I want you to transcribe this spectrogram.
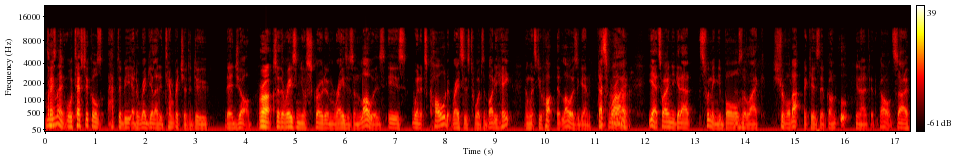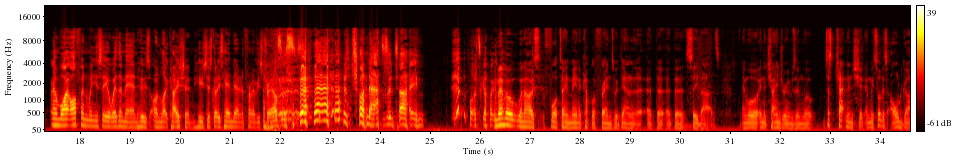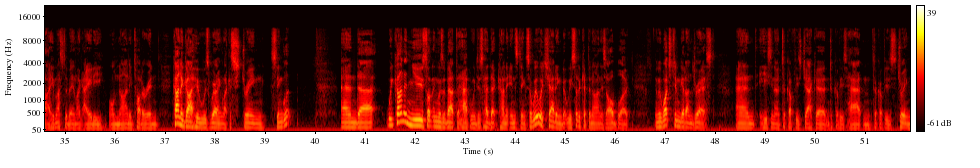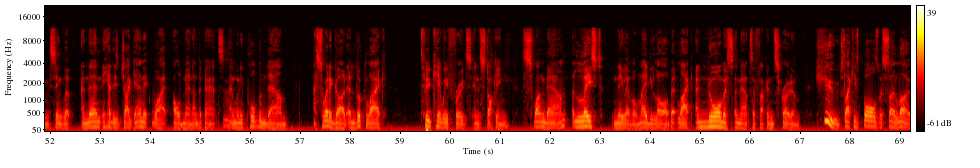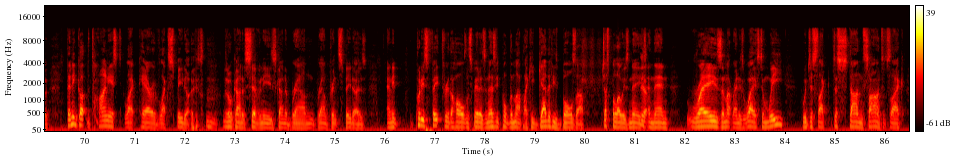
What do you mean? Well, testicles have to be at a regulated temperature to do their job. Right. So the reason your scrotum raises and lowers is when it's cold, it races towards the body heat, and when it's too hot, it lowers again. That's That's why. right. Yeah, that's why when you get out swimming, your balls are like shriveled up because they've gone, "Ooh," you know, to the cold. So And why often when you see a weatherman who's on location, he's just got his hand down in front of his trousers, trying to ascertain what's going Remember on. Remember when I was 14, me and a couple of friends were down at the, at the, at the sea baths and we were in the change rooms and we are just chatting and shit and we saw this old guy, he must have been like 80 or 90, tottering kind of guy who was wearing like a string singlet. And uh, we kind of knew something was about to happen. We just had that kind of instinct. So we were chatting, but we sort of kept an eye on this old bloke. And we watched him get undressed. And he's, you know, took off his jacket and took off his hat and took off his string singlet. And then he had these gigantic white old man underpants. And when he pulled them down, I swear to God, it looked like two kiwi fruits in a stocking swung down at least knee level, maybe lower, but like enormous amounts of fucking scrotum. Huge. Like his balls were so low. Then he got the tiniest like pair of like speedos, hmm. little kind of seventies kind of brown brown print speedos, and he put his feet through the holes in speedos, and as he pulled them up, like he gathered his balls up just below his knees, Yeah. and then raised them up around his waist, and we were just like just stunned silence. It's like,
